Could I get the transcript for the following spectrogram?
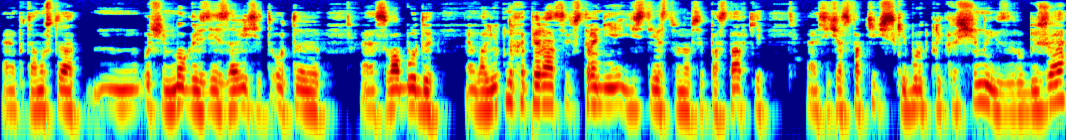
Потому что очень многое здесь зависит от свободы валютных операций в стране. Естественно, все поставки сейчас фактически будут прекращены из-за рубежа,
